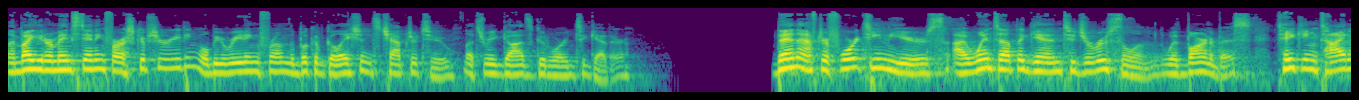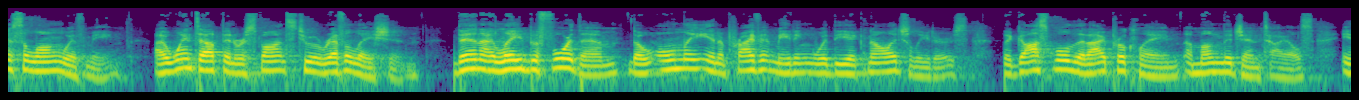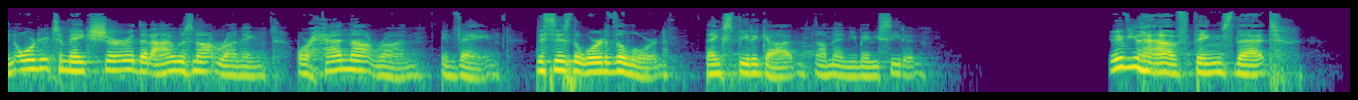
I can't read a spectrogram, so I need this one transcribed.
I invite you to remain standing for our scripture reading. We'll be reading from the book of Galatians, chapter 2. Let's read God's good word together. Then, after 14 years, I went up again to Jerusalem with Barnabas, taking Titus along with me. I went up in response to a revelation. Then I laid before them, though only in a private meeting with the acknowledged leaders, the gospel that I proclaim among the Gentiles, in order to make sure that I was not running or had not run in vain. This is the word of the Lord. Thanks be to God. Amen. You may be seated. Many of you have things that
